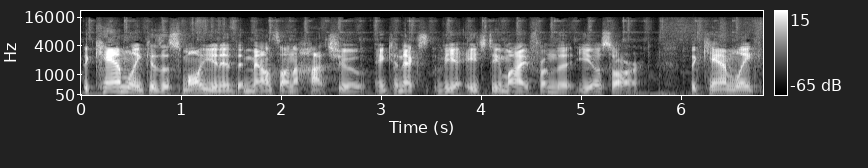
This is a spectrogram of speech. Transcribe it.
The Cam Link is a small unit that mounts on a hot shoe and connects via HDMI from the EOS R. The Cam Link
